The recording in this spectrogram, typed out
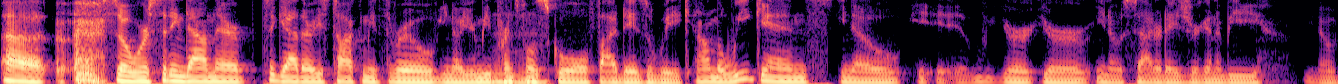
uh, so we're sitting down there together. He's talking me through, you know, you're gonna be principal of school five days a week, and on the weekends, you know, y- y- your your you know Saturdays you're gonna be, you know,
